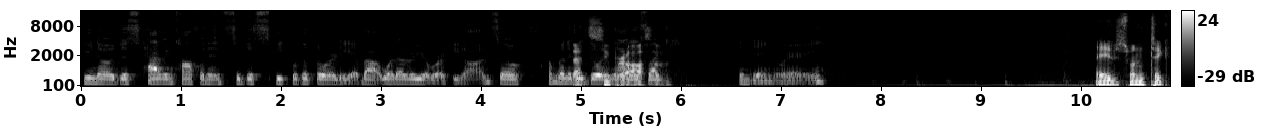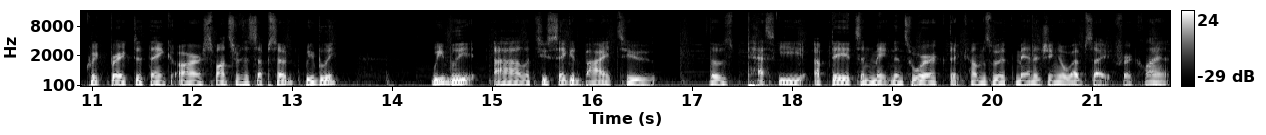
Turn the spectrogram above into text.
you know just having confidence to just speak with authority about whatever you're working on. So I'm going to be doing super that awesome. like in January. Hey, I just want to take a quick break to thank our sponsor for this episode, Weebly. Weebly uh, lets you say goodbye to those pesky updates and maintenance work that comes with managing a website for a client.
